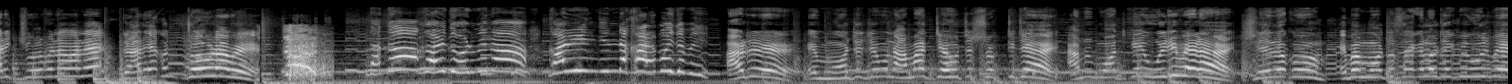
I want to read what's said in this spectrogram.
গাড়ি চলবে না মানে? গাড়ি এখন দৌড়াবে দাদা গাড়ি ধরবে না। গাড়ির ইঞ্জিনটা খারাপ হয়ে যাবে। আরে এই মজা যেমন আমার দেহতে শক্তি যায় আমি মদ খেয়ে উড়ি বেড়াই সেরকম। এবার মোটর সাইকেলও দেখবি উড়বে।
